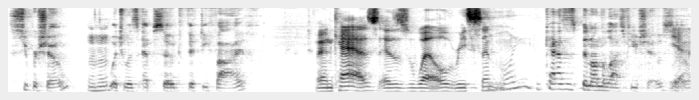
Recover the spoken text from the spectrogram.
Super Show, Mm-hmm. which was episode 55. and Kaz as well recently. Kaz has been on the last few shows. So. Yeah, yeah.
